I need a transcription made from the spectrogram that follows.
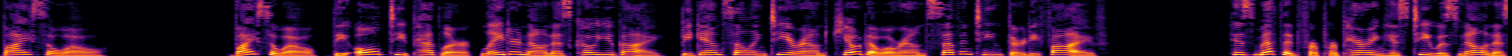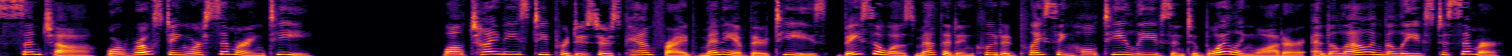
Baisao. Baisao, the old tea peddler, later known as Koyugai, began selling tea around Kyoto around 1735. His method for preparing his tea was known as sencha, or roasting or simmering tea. While Chinese tea producers pan-fried many of their teas, Baisao's method included placing whole tea leaves into boiling water and allowing the leaves to simmer.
